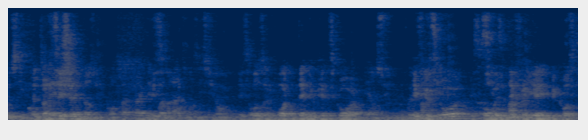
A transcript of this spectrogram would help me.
aussi the transition dans une contre-attaque, des is- fois dans la transition. is also important. Then you can score. Et ensuite, vous pouvez If you marquer. score, it's Si always vous a different game because c'est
